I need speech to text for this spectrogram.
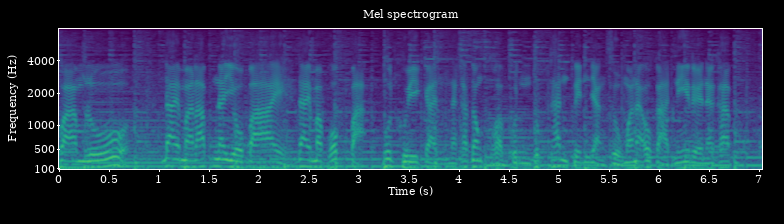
ความรู้ ได้มารับนโยบาย ได้มาพบปะพูดคุยกันนะครับ ต้องขอบคุณทุกท่านเป็นอย่างสูงมาณโอกาสนี้เลยนะครับนะครับ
